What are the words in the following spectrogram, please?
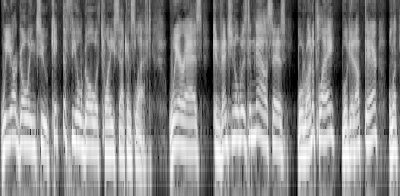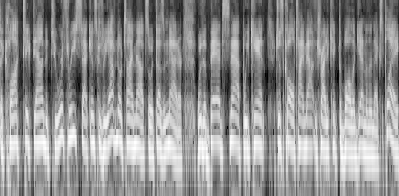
we are going to kick the field goal with 20 seconds left. Whereas conventional wisdom now says we'll run a play, we'll get up there, we'll let the clock tick down to two or three seconds because we have no timeout, so it doesn't matter. With a bad snap, we can't just call timeout and try to kick the ball again on the next play.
